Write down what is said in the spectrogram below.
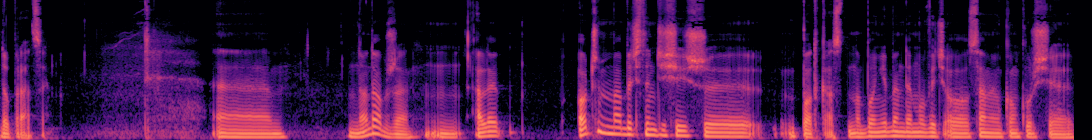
do pracy. No dobrze, mm, ale o czym ma być ten dzisiejszy podcast? No bo nie będę mówić o samym konkursie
